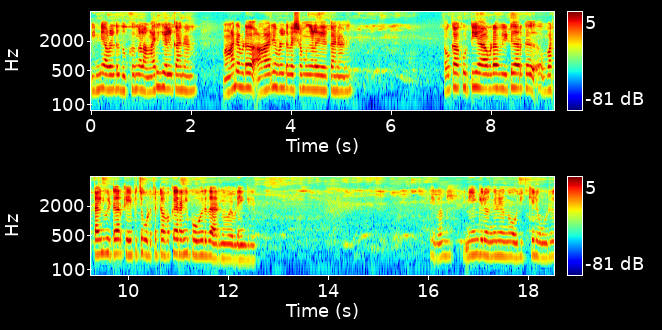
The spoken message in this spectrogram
പിന്നെ അവളുടെ ദുഃഖങ്ങൾ ആര് കേൾക്കാനാണ്? ആരവിടെ ആരവളുടെ വിഷമങ്ങൾ കേൾക്കാനാണ്? അവൾക്ക് ആ കുട്ടിയെ അവിടെ വീട്ടുകാർക്ക് ഭർത്താവിന്റെ വീട്ടുകാർക്ക് ഏൽപ്പിച്ച് കൊടുത്തിട്ട് അവൾക്ക് ഇറങ്ങി പോകരുതായിരുന്നു എവിടെയെങ്കിലും. ദൈവമേ ഇനിയെങ്കിലും ഇങ്ങനെയൊന്നും ഒരിക്കലും ഒരു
